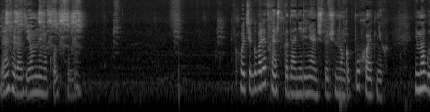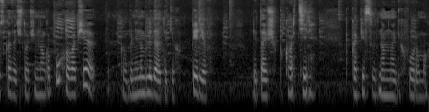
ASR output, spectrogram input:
Даже разъемными кольцами. Хоть и говорят, конечно, когда они линяют, что очень много пуха от них. Не могу сказать, что очень много пуха. Вообще, как бы не наблюдаю таких перьев, летающих по квартире, как описывают на многих форумах.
